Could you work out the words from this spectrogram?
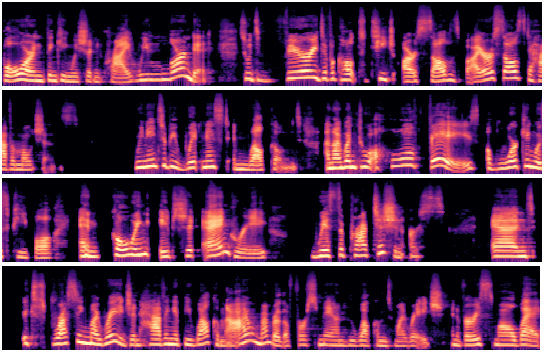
born thinking we shouldn't cry. We learned it. So it's very difficult to teach ourselves by ourselves to have emotions. We need to be witnessed and welcomed. And I went through a whole phase of working with people and going apeshit angry with the practitioners and expressing my rage and having it be welcome. And I remember the first man who welcomed my rage in a very small way.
